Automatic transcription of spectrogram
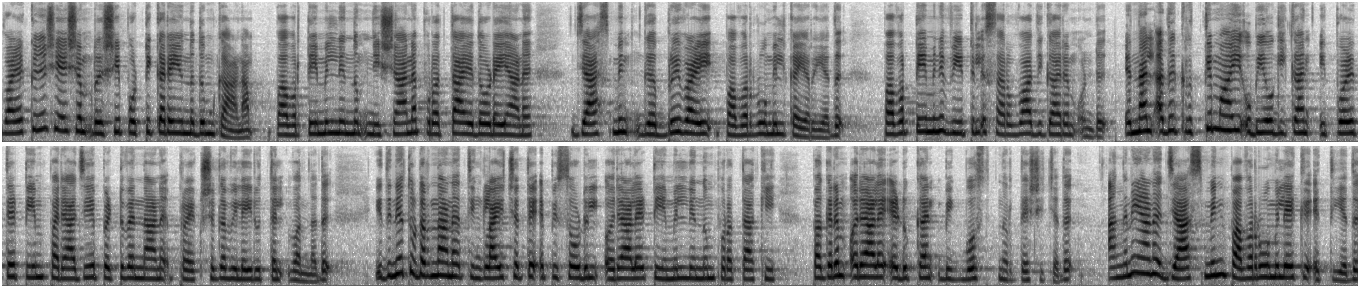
വഴക്കിനു ശേഷം ഋഷി പൊട്ടിക്കരയുന്നതും കാണാം. പവർ ടീമിൽ നിന്നും നിഷാന പുറത്തായതോടെയാണ് ജാസ്മിൻ ഗബ്രി വഴി പവർ റൂമിൽ കയറിയത്. പവർ ടീമിന് വീട്ടിൽ സർവാധികാരം ഉണ്ട്. എന്നാൽ അത് കൃത്യമായി ഉപയോഗിക്കാൻ ഇപ്പോഴത്തെ ടീം പരാജയപ്പെട്ടുവെന്നാണ് പ്രേക്ഷക വിലയിരുത്തൽ വന്നത്. ഇതിനെ തുടർന്നാണ് തിങ്കളാഴ്ചത്തെ എപ്പിസോഡിൽ ഒരാളെ ടീമിൽ നിന്നും പുറത്താക്കി പകരം ഒരാളെ എടുക്കാൻ ബിഗ് ബോസ് നിർദ്ദേശിച്ചത്. അങ്ങനെയാണ് ജാസ്മിൻ പവർ റൂമിലേക്ക് എത്തിയത്.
